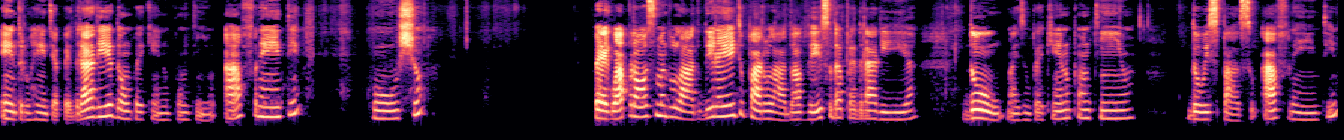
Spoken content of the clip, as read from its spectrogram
Entro rente à pedraria, dou um pequeno pontinho à frente. Puxo. Pego a próxima do lado direito para o lado avesso da pedraria. Dou mais um pequeno pontinho. Dou espaço à frente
